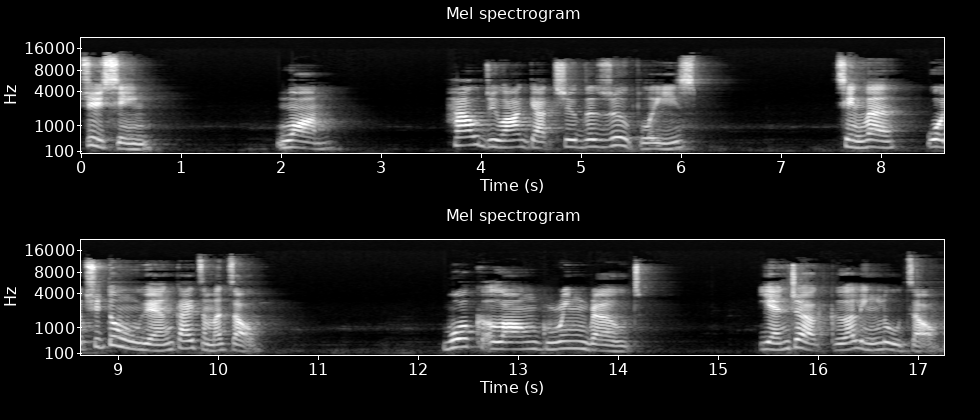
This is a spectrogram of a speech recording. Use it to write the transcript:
句型。 1. How do I get to the zoo, please? 请问我去动物园该怎么走？Walk along Green Road. 沿着格林路走。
